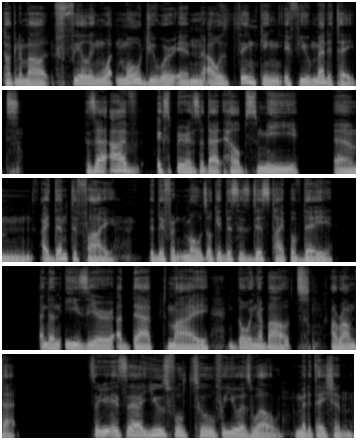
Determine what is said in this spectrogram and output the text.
talking about feeling what mode you were in, I was thinking if you meditate, because I've experienced that that helps me um, identify the different modes. Okay, this is this type of day, and then easier adapt my going about around that. So you, it's a useful tool for you as well, meditation.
